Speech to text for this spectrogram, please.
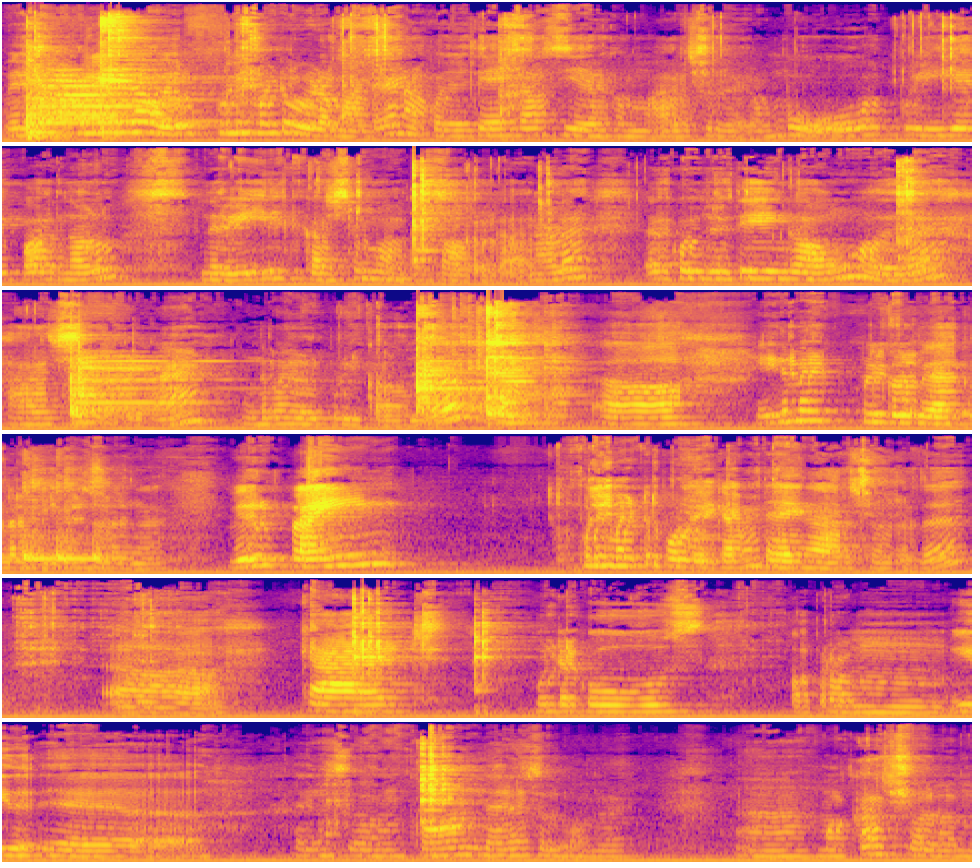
வெறும் புளியெல்லாம் வெறும் புளி மட்டும் விட மாட்டேன். நான் கொஞ்சம் தேங்காய் சீரகம் அரைச்சிடுவேன் ரொம்ப ஓவர் புளியப்பாக இருந்தாலும் இந்த வெயிலுக்கு கஷ்டமாக இருக்கும் சாப்பிட்றது அதனால் கொஞ்சம் தேங்காயும் அதில் அரைச்சி விட்டுருவேன் இந்த மாதிரி ஒரு புளிக்குழம்பு ஆஹ், இந்த மாதிரி புளிக்குழம்பு யாருக்கெல்லாம் பிடிக்கும்னு சொல்லுங்கள் வெறும் பிளைன் புளி மட்டும் போட்டு வைக்காமல் தேங்காய் அரைச்சி விடுறது. கேரட் முட்டைக்கோஸ் அப்புறம் இது என்ன சொல்லுவாங்க? கார்ன் தானே சொல்லுவாங்க. மக்காச்சோளம்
